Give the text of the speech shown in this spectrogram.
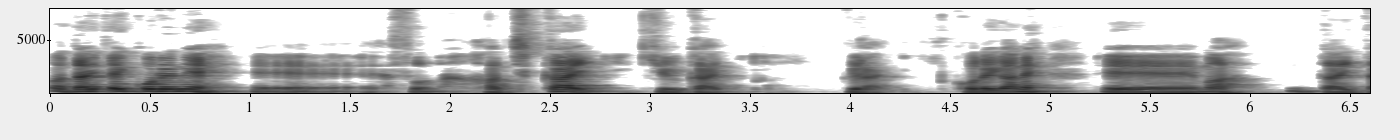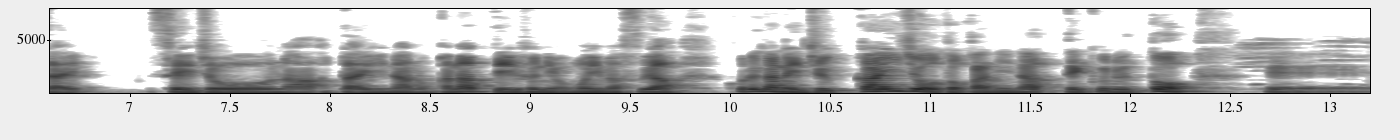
まあ大体これね、えー、そうだ、8回、9回ぐらい。これがね、えー、まあ大体正常な値なのかなっていうふうに思いますが、これがね、10回以上とかになってくると、え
